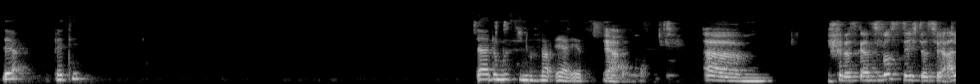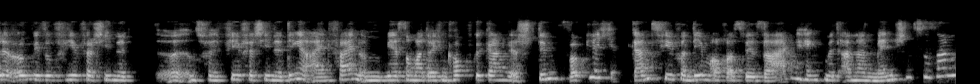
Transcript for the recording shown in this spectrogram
Ja, Betty? Ja, du musst noch. Ja, jetzt. Ja. Ähm, ich finde das ganz lustig, dass wir alle irgendwie so viel verschiedene, äh, uns viel verschiedene Dinge einfallen. Und mir ist nochmal durch den Kopf gegangen, das stimmt wirklich. Ganz viel von dem auch, was wir sagen, hängt mit anderen Menschen zusammen.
